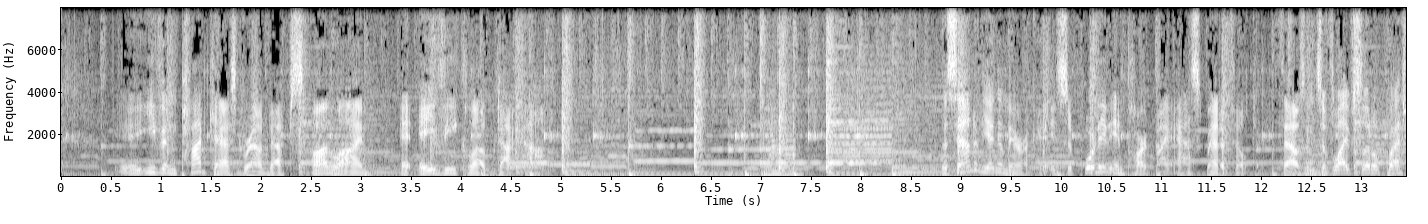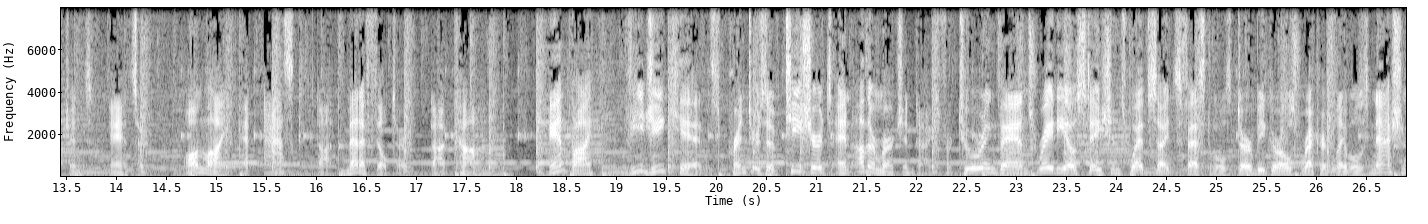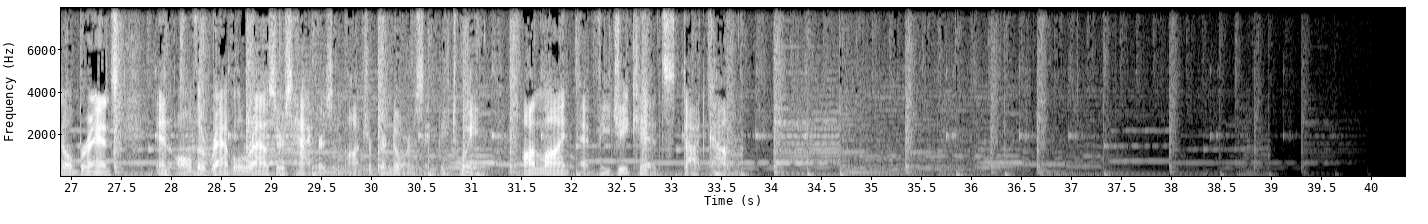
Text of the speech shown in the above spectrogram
uh, even podcast roundups online at avclub.com. The Sound of Young America is supported in part by Ask Metafilter. Thousands of life's little questions answered. Online at ask.metafilter.com. And by VG Kids, printers of t shirts and other merchandise for touring bands, radio stations, websites, festivals, derby girls, record labels, national brands, and all the rabble rousers, hackers, and entrepreneurs in between. Online at vgkids.com.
